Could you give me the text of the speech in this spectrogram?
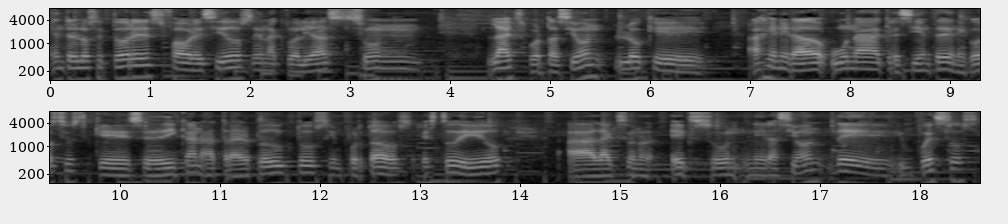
Entre los sectores favorecidos en la actualidad son la exportación, lo que ha generado una creciente de negocios que se dedican a traer productos importados. Esto debido a la exoneración de impuestos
